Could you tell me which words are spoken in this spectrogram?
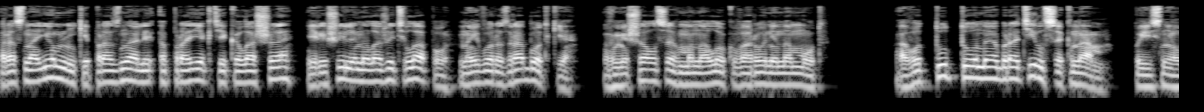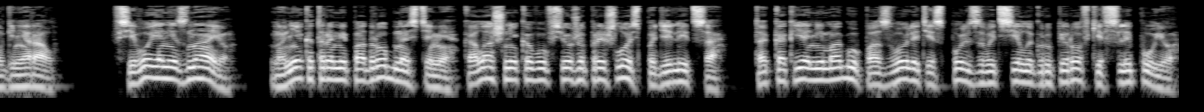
раз наемники прознали о проекте Калаша и решили наложить лапу на его разработки, вмешался в монолог Воронина Мут. «А вот тут-то он и обратился к нам», — пояснил генерал. «Всего я не знаю, но некоторыми подробностями Калашникову все же пришлось поделиться, так как я не могу позволить использовать силы группировки вслепую.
